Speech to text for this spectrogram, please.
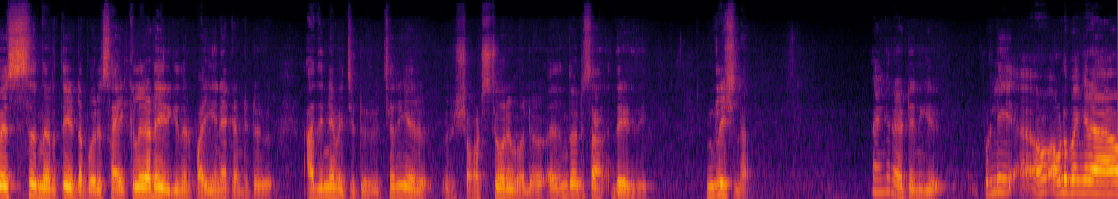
ബസ് നിർത്തിയിട്ടപ്പോൾ ഒരു സൈക്കിൾ കടയിൽ ഇരിക്കുന്ന ഒരു പയ്യനെ കണ്ടിട്ട് അതിനെ വെച്ചിട്ട് ഒരു ചെറിയൊരു ഒരു ഷോർട്ട് സ്റ്റോറി പോലെ എന്തോ ഒരു ഇത് എഴുതി. ഇംഗ്ലീഷിലാണ് ഭയങ്കരമായിട്ട് എനിക്ക് പുള്ളി അവൾ ഭയങ്കര ആ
